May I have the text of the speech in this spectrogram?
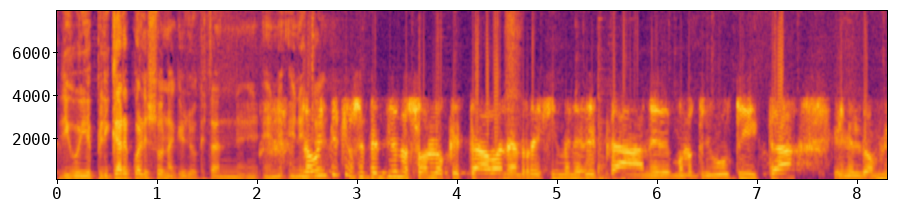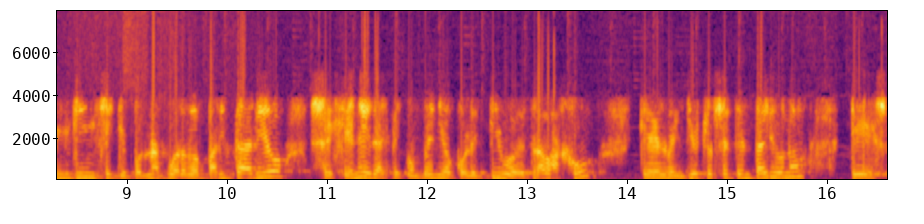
Digo, y explicar cuáles son aquellos que están en, en este... Los 2871 son los que estaban en regímenes de planes de monotributista en el 2015 que por un acuerdo paritario se genera este convenio colectivo de trabajo que es el 2871 que es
